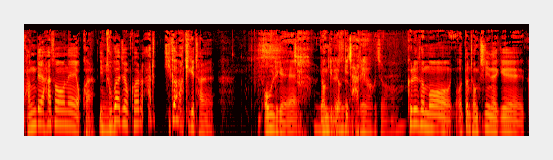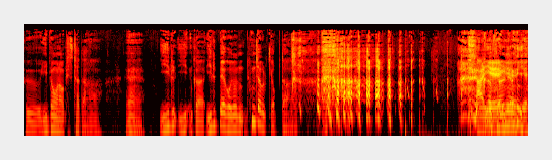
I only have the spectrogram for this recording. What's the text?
광대 하선의 역할, 이두 음. 가지 역할을 아주 기가 막히게 잘 어울리게 연기를 연기 했어요. 잘해요, 그죠? 그래서 뭐 어떤 정치인에게 그 이병헌하고 비슷하다. 예. 일, 일, 그러니까 일 빼고는 흠잡을 게 없다. 아, 그런 예, 별명이 예,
